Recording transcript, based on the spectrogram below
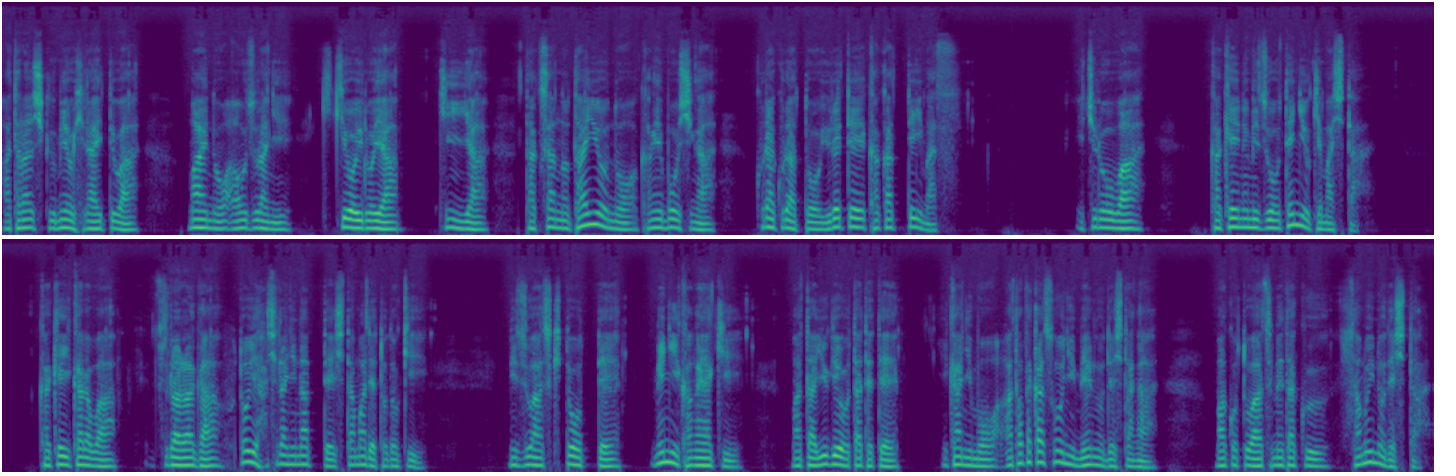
新しく目を開いては、前の青空に桔梗色や金やたくさんの太陽の影帽子がくらくらと揺れてかかっています。一郎は家計の水を手に受けました。家計からはつららが太い柱になって下まで届き、水は透き通って目に輝き、また湯気を立てていかにも暖かそうに見えるのでしたが、まことは冷たく寒いのでした。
